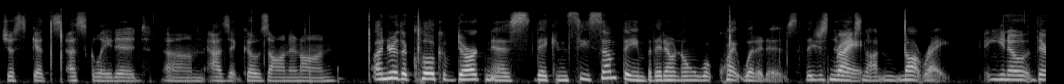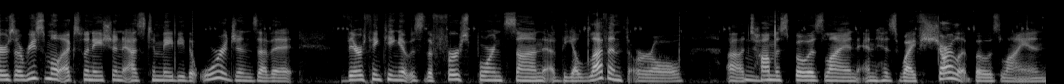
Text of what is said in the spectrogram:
just gets escalated um, as it goes on and on Under the cloak of darkness, they can see something, but they don't know what, quite what it is. They just know it's not not right. you know, there's a reasonable explanation as to maybe the origins of it. They're thinking it was the firstborn son of the 11th Earl, uh, Hmm. Thomas Bowes-Lyon, and his wife Charlotte Bowes-Lyon,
